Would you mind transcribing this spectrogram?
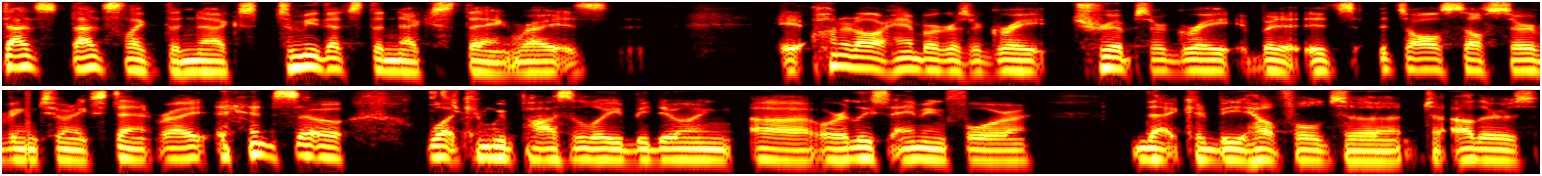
that's that's like the next to me. That's the next thing, right? It's it, hundred dollar hamburgers are great, trips are great, but it's it's all self serving to an extent, right? And so, what can we possibly be doing, uh, or at least aiming for, that could be helpful to to others?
